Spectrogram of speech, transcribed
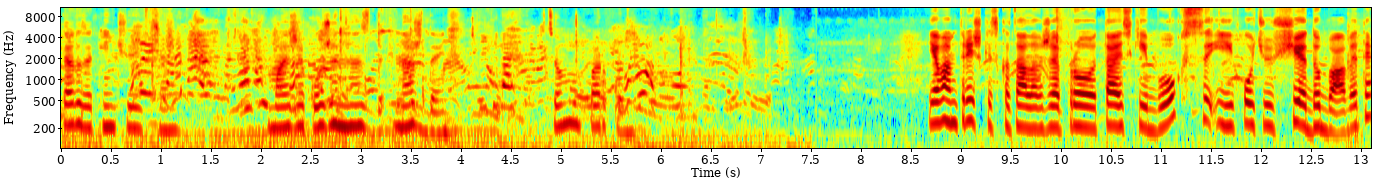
Так закінчується майже кожен наш день в цьому парку. Я вам трішки сказала вже про тайський бокс і хочу ще додати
